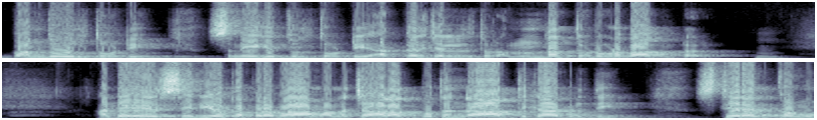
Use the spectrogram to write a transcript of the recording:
బంధువులతోటి స్నేహితులతోటి అక్కరి చెల్లెలతో అందరితో కూడా బాగుంటారు. అంటే శని యొక్క ప్రభావం వల్ల చాలా అద్భుతంగా ఆర్థికాభివృద్ధి స్థిరత్వము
